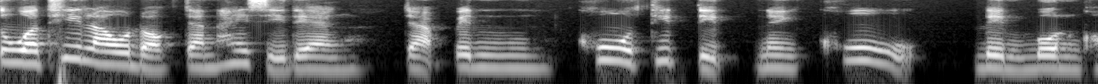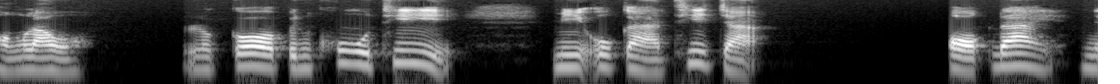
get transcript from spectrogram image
ตัวที่เราดอกจันให้สีแดงจะเป็นคู่ที่ติดในคู่เด่นบนของเรา แล้วก็เป็นคู่ที่มีโอกาสที่จะออกได้ใน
